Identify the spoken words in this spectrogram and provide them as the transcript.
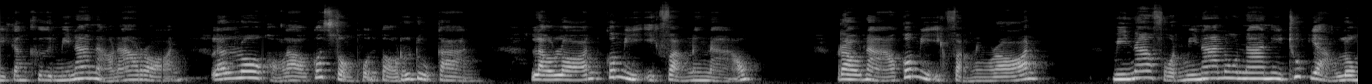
มีกลางคืน มีหน้าหนาวหน้าร้อน และโลกของเราก็ส่งผลต่อฤดูกาล เราร้อนก็มีอีกฝั่งหนึ่งหนาว เราหนาวก็มีอีกฝั่งหนึ่งร้อน มีหน้าฝนมีหน้านู่นหน้านี่ทุกอย่างลง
